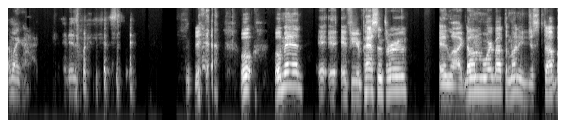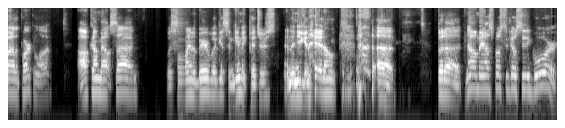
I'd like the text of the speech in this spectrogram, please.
I'm like, "Ah, "It is what it is." Yeah. Well, well, man. If you're passing through, and like, don't even worry about the money. Just stop by the parking lot. I'll come outside with slam a beer. We'll get some gimmick pictures, and then you can head on. uh, but uh, no, man, I was supposed to go see Gwar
